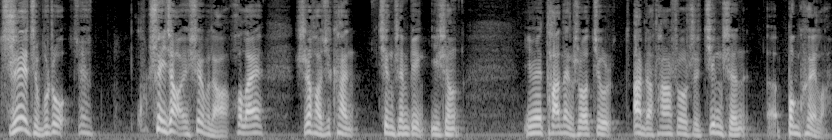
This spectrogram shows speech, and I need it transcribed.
止也止不住，就睡觉也睡不了。后来只好去看精神病医生。因为他那个时候就按照他说是精神呃崩溃了，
